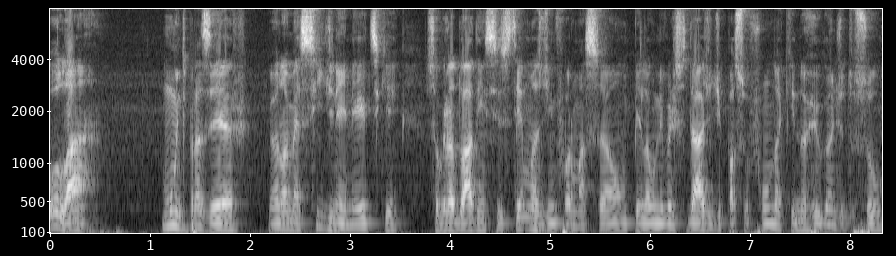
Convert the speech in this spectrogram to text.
Olá, muito prazer. Meu nome é Sidney Netsky, sou graduado em Sistemas de Informação pela Universidade de Passo Fundo, aqui no Rio Grande do Sul.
